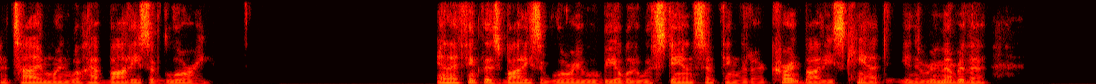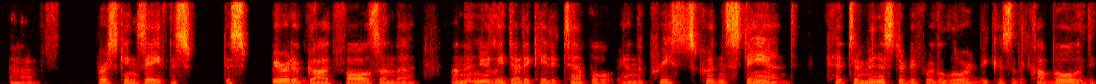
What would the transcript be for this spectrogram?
a time when we'll have bodies of glory. And i think those bodies of glory will be able to withstand something that our current bodies can't. You know remember the uh, first kings 8 the, the spirit of god falls on the on the newly dedicated temple, and the priests couldn't stand to minister before the Lord because of the kavod,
